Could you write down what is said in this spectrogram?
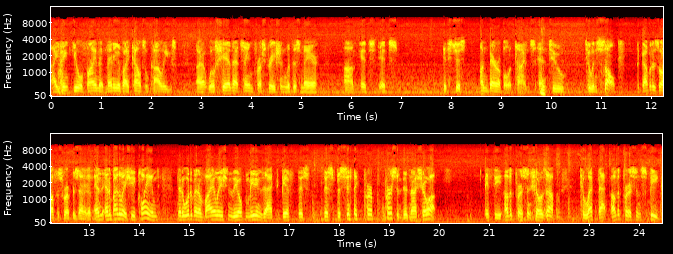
I think you'll find that many of my council colleagues uh, will share that same frustration with this mayor. Um, it's it's it's just unbearable at times, and to to insult the governor's office representative. And and by the way, she claimed that it would have been a violation of the Open Meetings Act if this this specific per- person did not show up. If the other person shows up, to let that other person speak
